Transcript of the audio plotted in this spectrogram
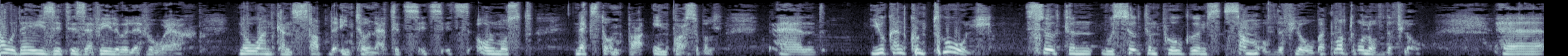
Nowadays, it is available everywhere. No one can stop the internet. It's, it's, it's almost next to impo- impossible. And you can control certain, with certain programs, some of the flow, but not all of the flow. Uh,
